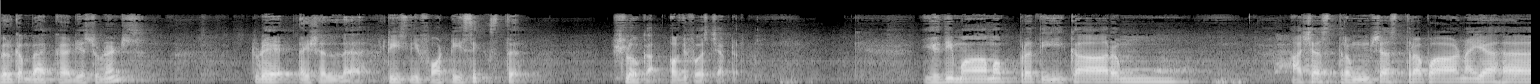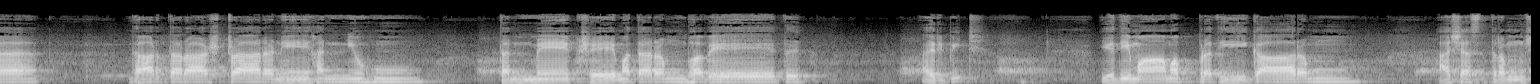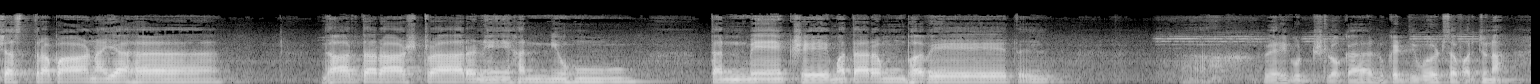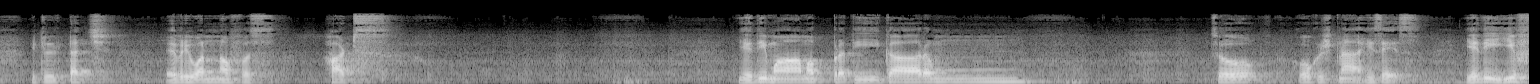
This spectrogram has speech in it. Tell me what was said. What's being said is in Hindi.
Welcome back, uh, dear students. Today I shall uh, teach the 46th shloka of the first chapter. यदि माम प्रतीकारम् अशस्त्रं शस्त्रपाणयः धार्तराष्ट्रारणे हन्युः तन्मे क्षेमतरं भवेत् ऐ रिपीट् यदि माम प्रतीकारम् अशस्त्रं शस्त्रपाणयः। धार्तराष्ट्रारणे हन्युः। तन्मे क्षेमतरं भवेत्। Good shloka. Look at the words of arjuna. It will touch every one of us hearts. यदि माम प्रतीकारम so oh krishna he says yadi if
